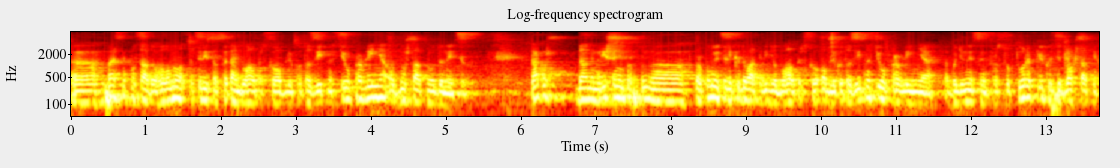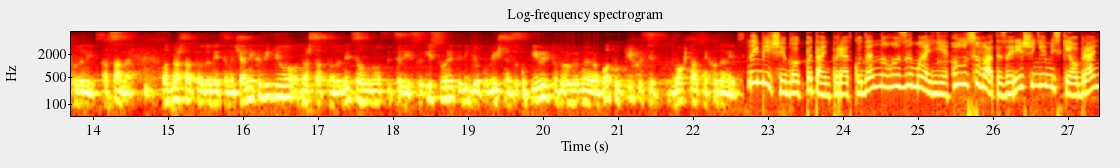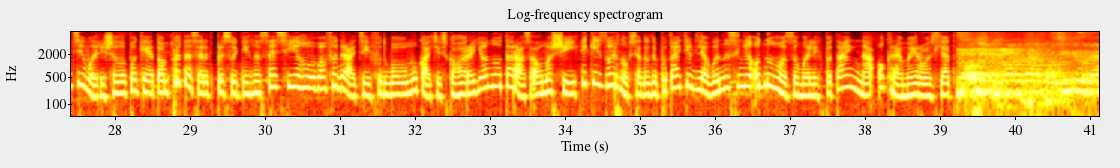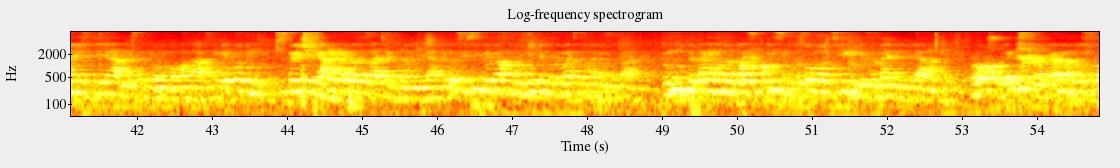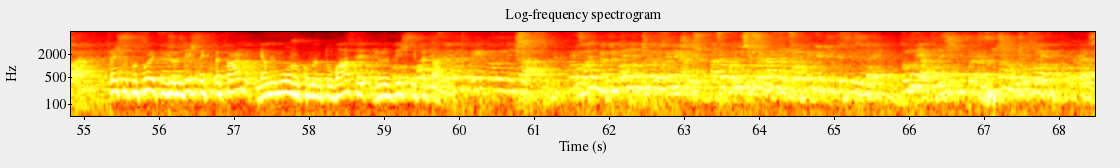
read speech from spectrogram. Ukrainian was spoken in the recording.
Е, Ввести посаду головного спеціаліста з питань бухгалтерського обліку та звітності управління одну штатну одиницю. Також даним рішенням е, пропонується ліквідувати відділ бухгалтерського обліку та звітності управління будівництва інфраструктури в кількості двох штатних одиниць, а саме одна штатна одиниця начальника відділу, одна штатна одиниця головного спеціалісту, і створити відділ публічних закупівель та договірної роботи у кількості двох штатних одиниць. Найбільший блок питань порядку денного земельні. Голосувати за рішення міські обранці вирішили пакетом. Проте серед присутніх на сесії голова Федерації футболу Мукачівського району Тарас Алмашій, який звернувся до депутатів для винесення одного з земельних питань на окремий розгляд. Сьогодні я приймаю питання про оцінки земельної ділянки яке потім спричиняє приватизацію земельної ділянки. Ви це всі прекрасно розумієте, хто займається земельним питанням. Тому питання номер 28 стосовно оцінки земельної ділянки, прошу винести на окреме голосування. Те, що стосується юридичних питань, я не можу коментувати юридичні питання. А це порушує питання для великої кількості людей. Тому я хочу, щоб це звичайно голосуємо окремо.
